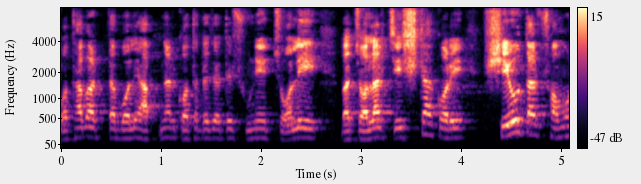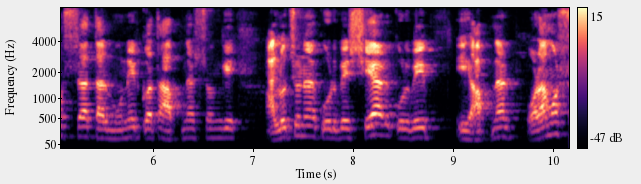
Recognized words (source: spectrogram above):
কথাবার্তা বলে, আপনার কথাটা যাতে শুনে চলে বা চলার চেষ্টা করে, সেও তার সমস্যা, তার মনের কথা আপনার সঙ্গে আলোচনা করবে শেয়ার করবে এই আপনার পরামর্শ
